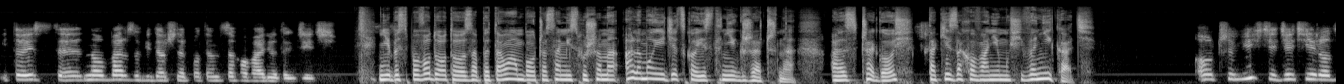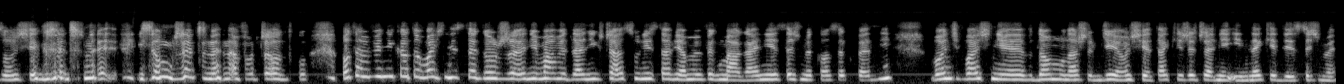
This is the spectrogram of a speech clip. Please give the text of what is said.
I to jest e, no, bardzo widoczne potem w zachowaniu tych dzieci. Nie bez powodu o to zapytałam, bo czasami słyszymy, ale moje dziecko jest niegrzeczne. Ale z czegoś takie zachowanie musi wynikać. Oczywiście dzieci rodzą się grzeczne i są grzeczne na początku. Potem wynika to właśnie z tego, że nie mamy dla nich czasu, nie stawiamy wymagań, nie jesteśmy konsekwentni, bądź właśnie w domu naszym dzieją się takie rzeczy, a nie inne, kiedy jesteśmy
